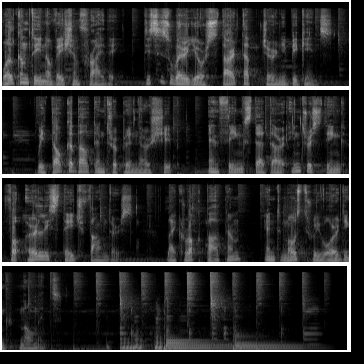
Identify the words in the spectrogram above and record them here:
Welcome to Innovation Friday. This is where your startup journey begins. We talk about entrepreneurship and things that are interesting for early stage founders, like rock bottom and most rewarding moments.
